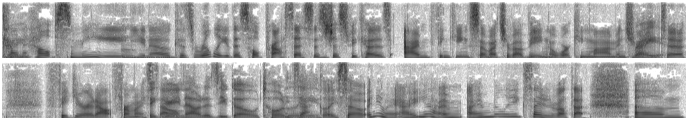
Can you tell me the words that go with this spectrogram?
kind of Right. helps me, you know, because really this whole process is just because I'm thinking so much about being a working mom and trying Right. to figure it out for myself. Figuring out as you go. Totally. Exactly. So anyway, I yeah, I'm I'm really excited about that. Um,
